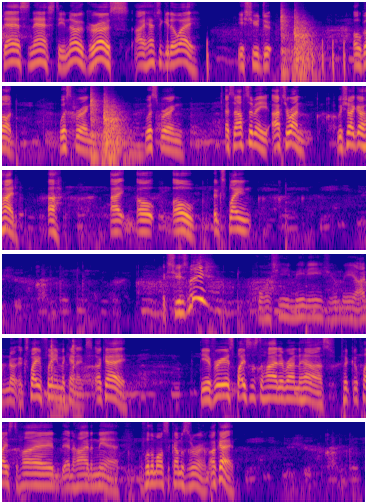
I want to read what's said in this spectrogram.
That's nasty. No, gross. I have to get away. Yes, you do. Oh, God. Whispering. Whispering. It's after me. I have to run. Where should I go hide? Ah. I. Oh. Oh. Explain. Excuse me? I don't know. Explain fleeing mechanics. Okay. There are various places to hide around the house. Pick a place to hide and hide in there before the monster comes to the room. Okay.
